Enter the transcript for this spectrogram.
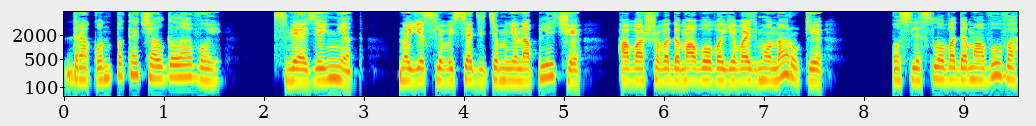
Дракон покачал головой. «Связей нет, но если вы сядете мне на плечи, а вашего домового я возьму на руки...» После слова «домового»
